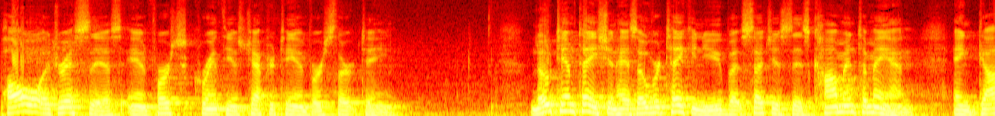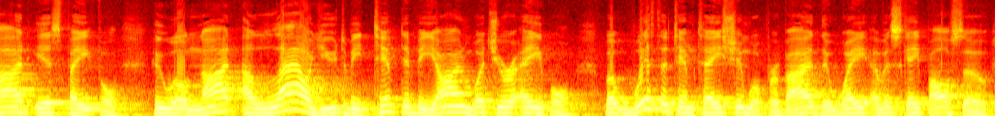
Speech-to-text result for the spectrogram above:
Paul addressed this in 1 Corinthians chapter 10 verse 13. No temptation has overtaken you but such as is common to man, and God is faithful, who will not allow you to be tempted beyond what you are able, but with the temptation will provide the way of escape also,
